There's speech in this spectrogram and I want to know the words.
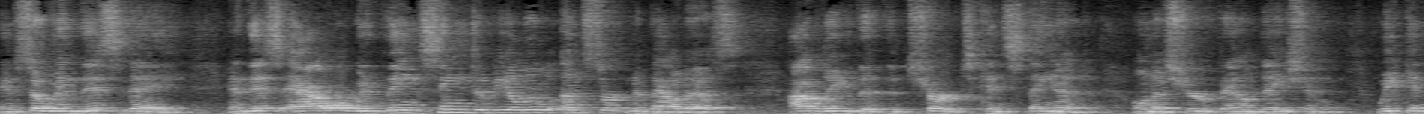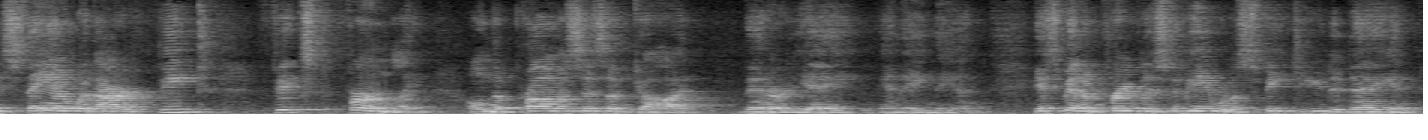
And so, in this day and this hour when things seem to be a little uncertain about us, I believe that the church can stand on a sure foundation. We can stand with our feet fixed firmly on the promises of God that are yea and amen. It's been a privilege to be able to speak to you today, and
